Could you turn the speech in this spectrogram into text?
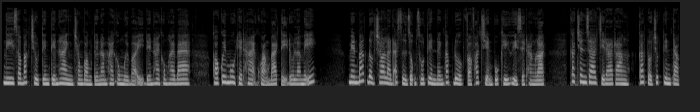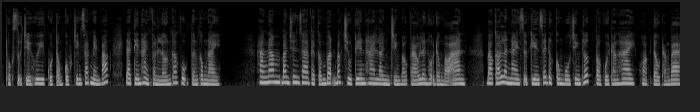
nghi do Bắc Triều Tiên tiến hành trong vòng từ năm 2017 đến 2023, có quy mô thiệt hại khoảng 3 tỷ đô la Mỹ. Miền Bắc được cho là đã sử dụng số tiền đánh cắp được và phát triển vũ khí hủy diệt hàng loạt. Các chuyên gia chỉ ra rằng các tổ chức tin tặc thuộc sự chỉ huy của Tổng cục Trinh sát miền Bắc đã tiến hành phần lớn các vụ tấn công này. Hàng năm, ban chuyên gia về cấm vận Bắc Triều Tiên hai lần trình báo cáo lên Hội đồng Bảo an. Báo cáo lần này dự kiến sẽ được công bố chính thức vào cuối tháng 2 hoặc đầu tháng 3.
